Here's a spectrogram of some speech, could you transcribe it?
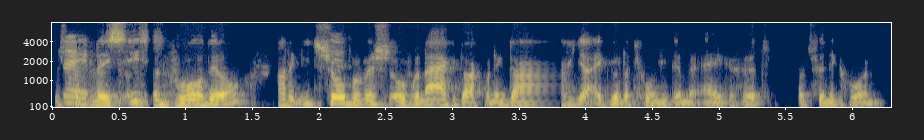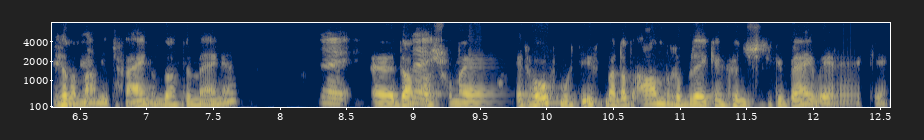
Dus nee, dat bleek een, een, voordeel. Had ik niet zo bewust over nagedacht, want ik dacht, ja, ik wil dat gewoon niet in mijn eigen hut. Dat vind ik gewoon helemaal niet fijn om dat te mengen. Nee. Uh, dat nee. was voor mij het hoofdmotief, maar dat andere bleek een gunstige bijwerking.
